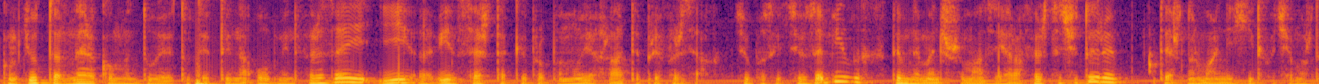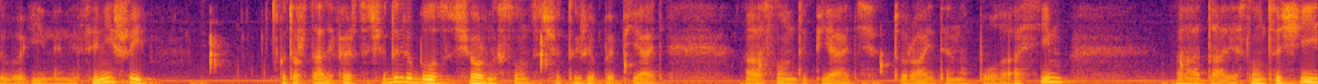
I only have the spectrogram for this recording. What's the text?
комп'ютер не рекомендує тут йти на обмін ферзей, і він все ж таки пропонує грати при ферзях. Цю позицію за білих, тим не менш Роман зіграв ферзь c4, теж нормальний хід, хоча, можливо, і не найцінніший. Отож, далі ферзь c4 було за чорних, слон c4, b5, слон d5, тура йде на поле а7. Далі слон c6,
